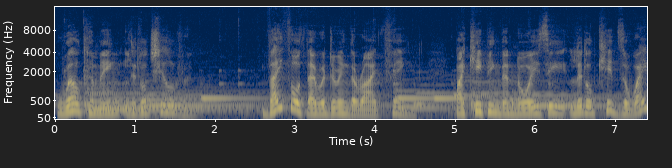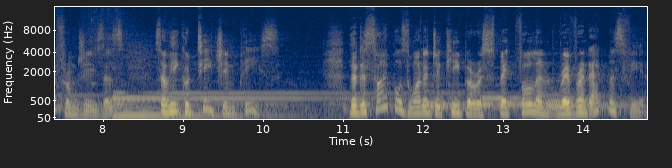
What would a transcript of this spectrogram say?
welcoming little children. They thought they were doing the right thing by keeping the noisy little kids away from Jesus so he could teach in peace. The disciples wanted to keep a respectful and reverent atmosphere.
